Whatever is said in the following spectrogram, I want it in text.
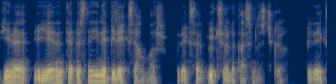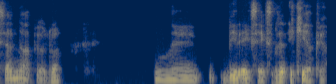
yine y'nin tepesinde yine bir eksen var. Bir eksen 3 yerde karşımıza çıkıyor. Bir eksen ne yapıyordu? 1 eksi eksi 1'den 2 yapıyor.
